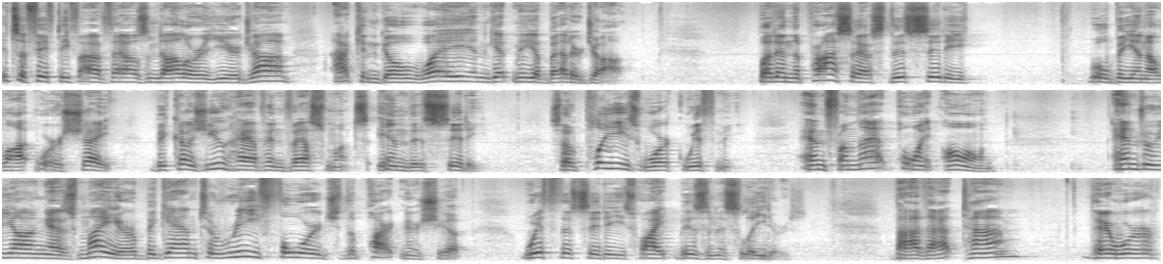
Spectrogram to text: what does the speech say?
it's a $55,000 a year job. I can go away and get me a better job. But in the process, this city will be in a lot worse shape because you have investments in this city. So please work with me. And from that point on, Andrew Young, as mayor, began to reforge the partnership with the city's white business leaders. By that time, there were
